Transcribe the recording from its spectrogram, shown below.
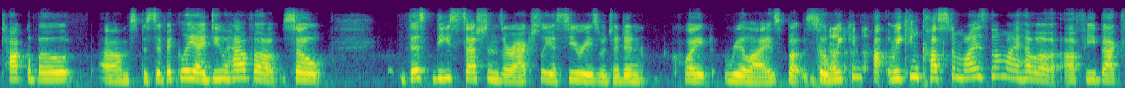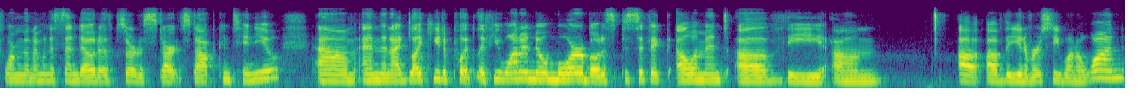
talk about um, specifically? I do have a so this these sessions are actually a series which I didn't quite realize, but so we can we can customize them. I have a, a feedback form that I'm going to send out a sort of start, stop, continue, um, and then I'd like you to put if you want to know more about a specific element of the um, uh, of the University 101,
